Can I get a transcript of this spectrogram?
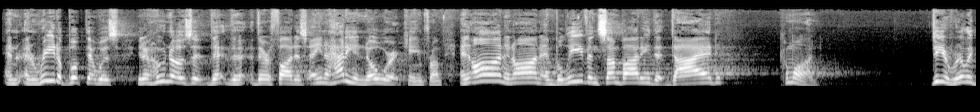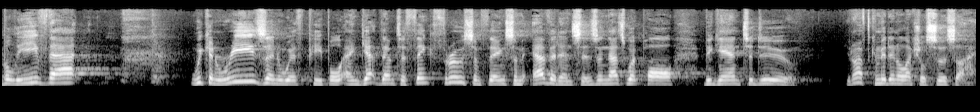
and, and read a book that was, you know, who knows that the, the, their thought is, you know, how do you know where it came from? And on and on, and believe in somebody that died Come on. Do you really believe that? We can reason with people and get them to think through some things, some evidences, and that's what Paul began to do. You don't have to commit intellectual suicide.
